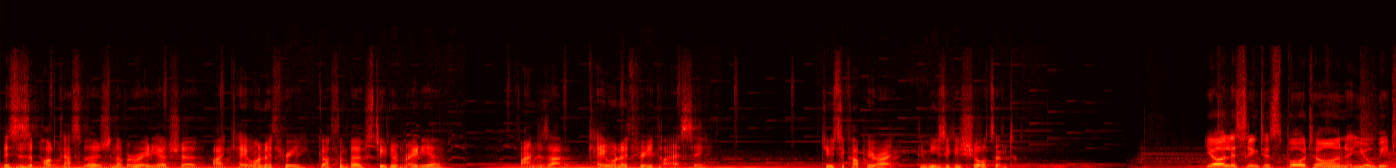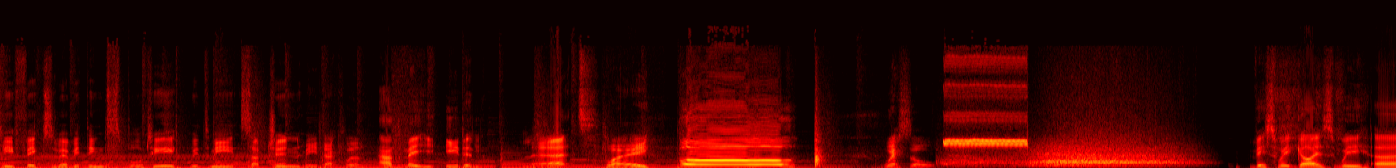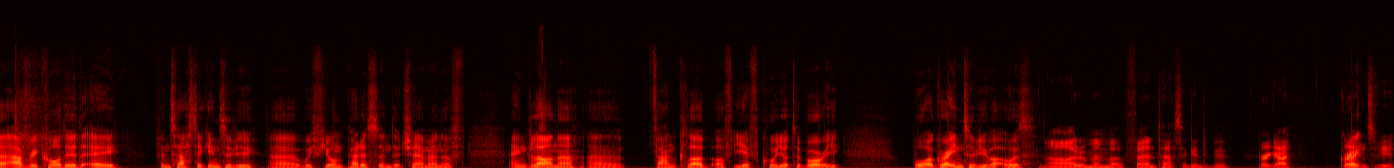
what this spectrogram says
This is a podcast version of a radio show by K103 Gothenburg Student Radio. Find us at k103.se. Due to copyright, the music is shortened. You're listening to Sport On, your weekly fix of everything sporty, with me, Sachin. Me, Declan. And me, Eden. Let's Play. Ball! Whistle. This week, guys, we uh, have recorded a fantastic interview uh, with Jon Pedersen, the chairman of Änglarna uh, fan club of IFK Göteborg. What a great interview that was. Oh, I remember. Fantastic interview. Great guy. Great, Great. interview.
